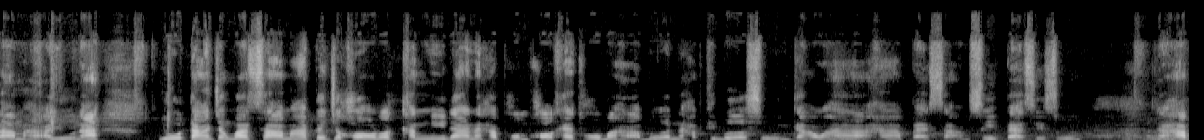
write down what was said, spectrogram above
ตามหาอยู่นะ อยู่ต่างจังหวัดสามารถเป็นเจ้าของรถคันนี้ได้นะครับ ผมขอแค่โทรมาหาเบิร์ดนะครับ ที่เบอร์ 0955834840 นะครับ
